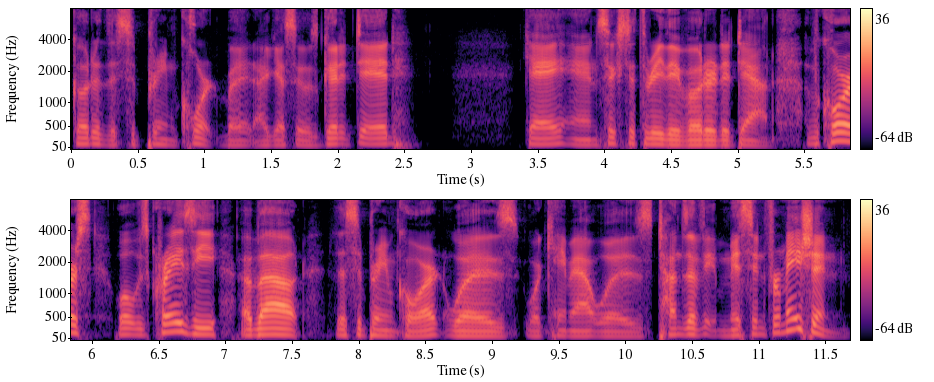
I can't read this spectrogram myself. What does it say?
go to the Supreme Court, but I guess it was good. It did. Okay, and six to three, they voted it down. Of course, what was crazy about the Supreme Court was what came out was tons of misinformation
